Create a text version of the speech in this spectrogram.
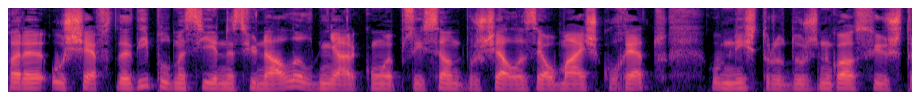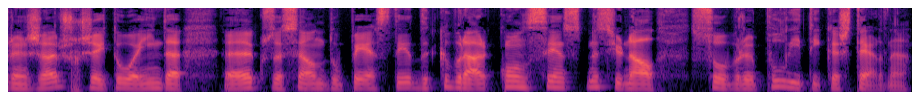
Para o chefe da Diplomacia Nacional, alinhar com a posição de Bruxelas é o mais correto. O ministro dos Negócios Estrangeiros rejeitou ainda a acusação do PSD de quebrar consenso nacional sobre política externa.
